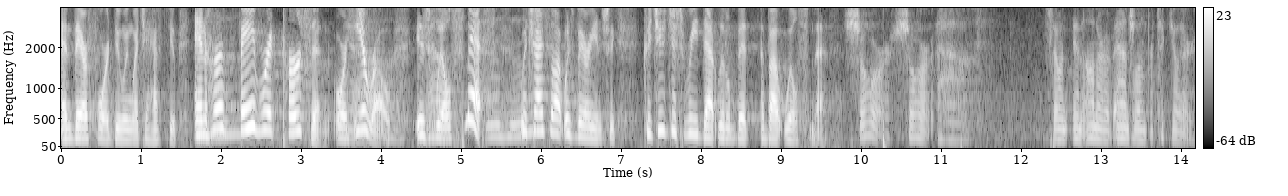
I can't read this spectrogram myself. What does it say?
and therefore doing what you have to do. And her favorite person or hero is Will Smith, which I thought was very interesting. Could you just read that little bit about Will Smith? Sure, sure. Uh, so, in, in honor of Angela in particular.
